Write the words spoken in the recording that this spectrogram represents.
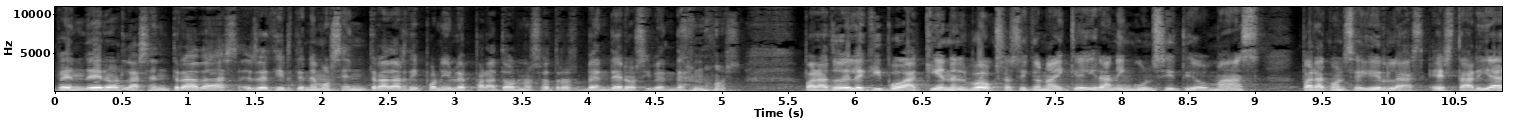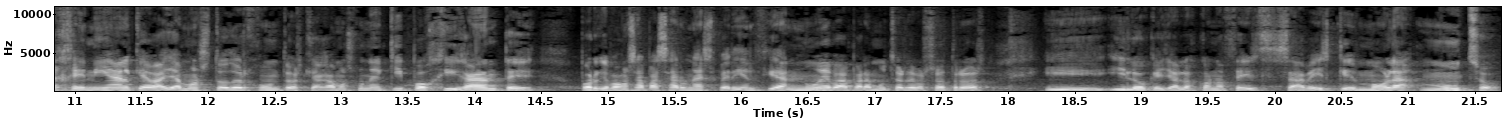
venderos las entradas, es decir, tenemos entradas disponibles para todos nosotros, venderos y vendernos, para todo el equipo aquí en el box, así que no hay que ir a ningún sitio más para conseguirlas. Estaría genial que vayamos todos juntos, que hagamos un equipo gigante, porque vamos a pasar una experiencia nueva para muchos de vosotros y, lo que ya los conocéis sabéis que mola mucho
